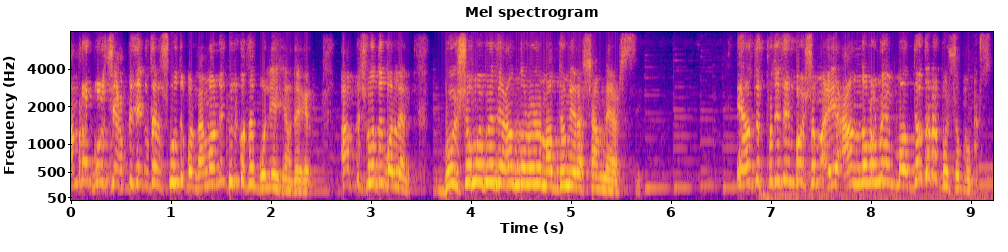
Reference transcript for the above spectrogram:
আমরা বলছি, আপনি যে কথা শুনতে বললেন আমি অনেকগুলো কথা বলি এখানে, দেখেন। আপনি শুনতে বললেন বৈষম্য বিরোধী আন্দোলনের মাধ্যমে এরা সামনে আসছে। এরা তো প্রতিদিন বৈষম্য, এই আন্দোলনের মধ্যেও তারা বৈষম্য করছে।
